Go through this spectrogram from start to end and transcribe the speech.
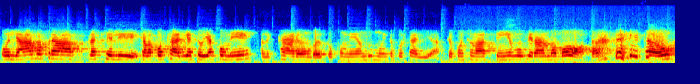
olhava para aquela porcaria que eu ia comer, falei, caramba, eu tô comendo muita porcaria. Se eu continuar assim, eu vou virar uma bolota. então,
